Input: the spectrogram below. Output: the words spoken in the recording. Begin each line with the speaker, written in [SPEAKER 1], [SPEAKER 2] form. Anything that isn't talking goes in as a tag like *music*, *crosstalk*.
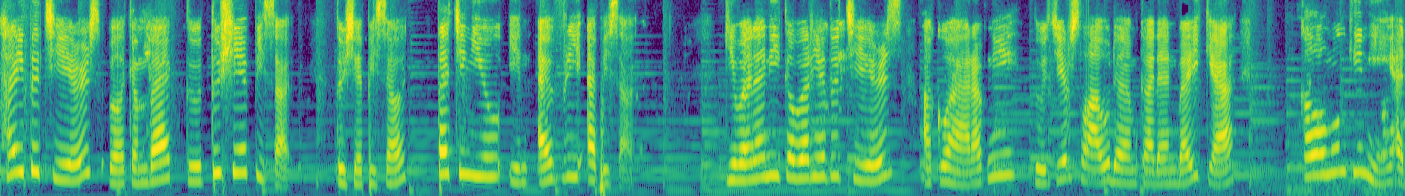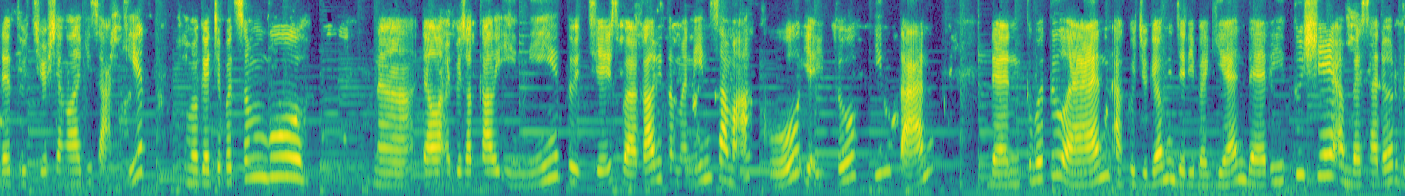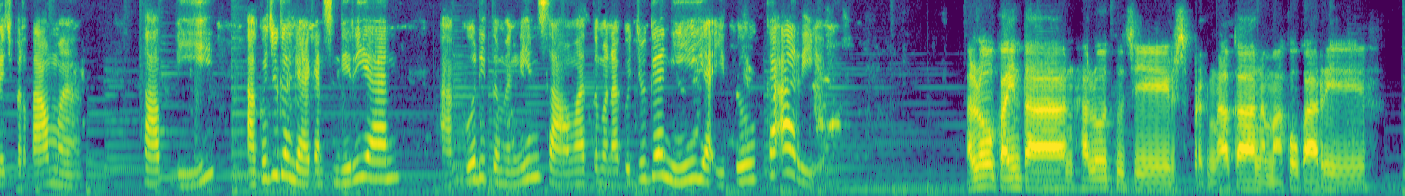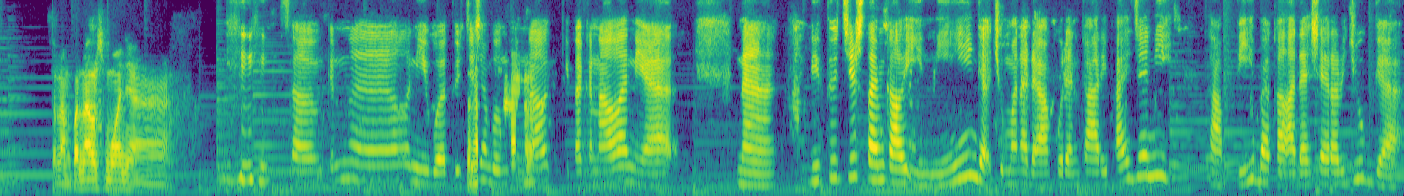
[SPEAKER 1] Hai to cheers, welcome back to Tushy episode. Tushy episode, touching you in every episode. Gimana nih kabarnya tuh cheers? Aku harap nih tuh cheers selalu dalam keadaan baik ya. Kalau mungkin nih ada tuh cheers yang lagi sakit, semoga cepet sembuh. Nah, dalam episode kali ini, tuh cheers bakal ditemenin sama aku, yaitu Intan. Dan kebetulan aku juga menjadi bagian dari Tushy Ambassador Batch pertama. Tapi aku juga nggak akan sendirian. Aku ditemenin sama teman aku juga nih, yaitu Kak Arif.
[SPEAKER 2] Halo Kak Intan, halo Tucirs. Perkenalkan, nama aku Kak Arif. Salam kenal semuanya. *laughs*
[SPEAKER 1] Salam kenal. Nih buat Tucirs yang belum kenal, kita kenalan ya. Nah, di Cheers Time kali ini nggak cuma ada aku dan Kak Arif aja nih, tapi bakal ada sharer juga.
